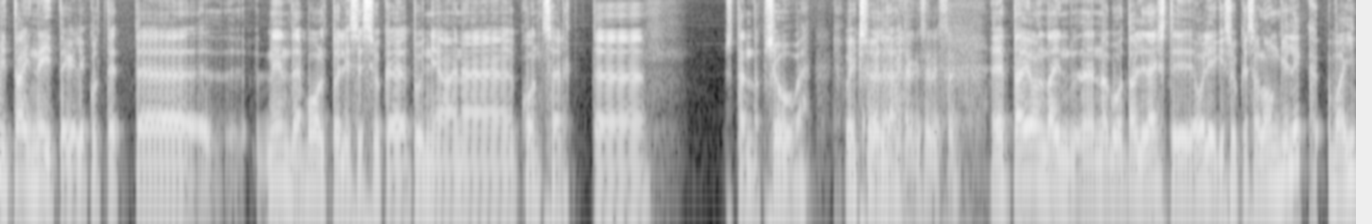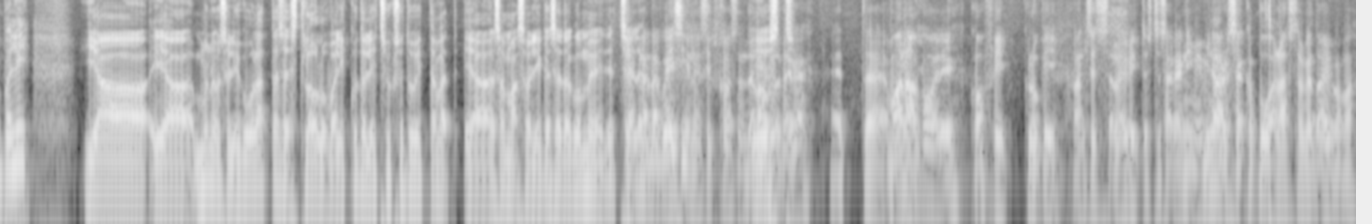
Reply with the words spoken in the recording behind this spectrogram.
mitte ainult neid tegelikult, et äh, nende poolt oli siis niisugune tunniajane kontsert äh, stand-up show või, võiks Mida, öelda. midagi sellist, jah. et ta ei olnud ainult nagu, ta oli täiesti, oligi niisugune salongilik, vibe oli ja, ja mõnus oli kuulata, sest lauluvalikud olid niisugused huvitavad ja samas oli ka seda komöödiat seal. Nad nagu esinesid koos nende Just. lauludega, et äh, Vanakooli kohviklubi on siis selle ürituste sarja nimi, minu arust see hakkab uuel aastal ka toimuma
